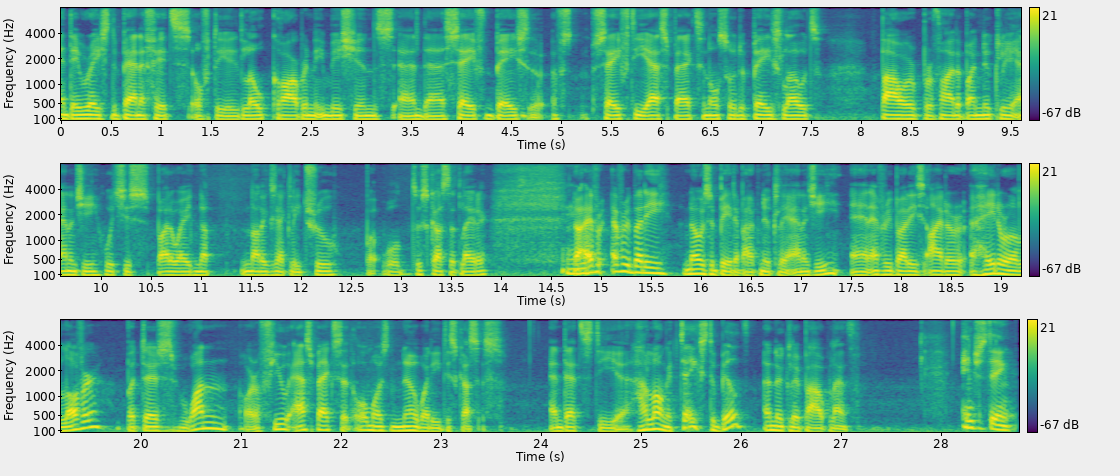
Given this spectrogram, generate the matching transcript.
and they raise the benefits of the low carbon emissions and uh, safe base uh, safety aspects, and also the base load power provided by nuclear energy, which is, by the way, not not exactly true, but we'll discuss that later. Mm-hmm. Now, every, everybody knows a bit about nuclear energy, and everybody's either a hater or a lover, but there's one or a few aspects that almost nobody discusses. And that's the uh, how long it takes to build a nuclear power plant. Interesting.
